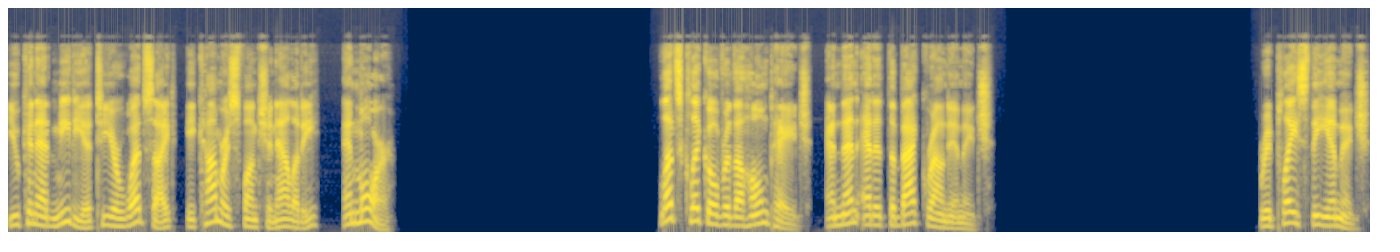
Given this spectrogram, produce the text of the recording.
you can add media to your website, e-commerce functionality, and more. Let's click over the home page and then edit the background image. Replace the image.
